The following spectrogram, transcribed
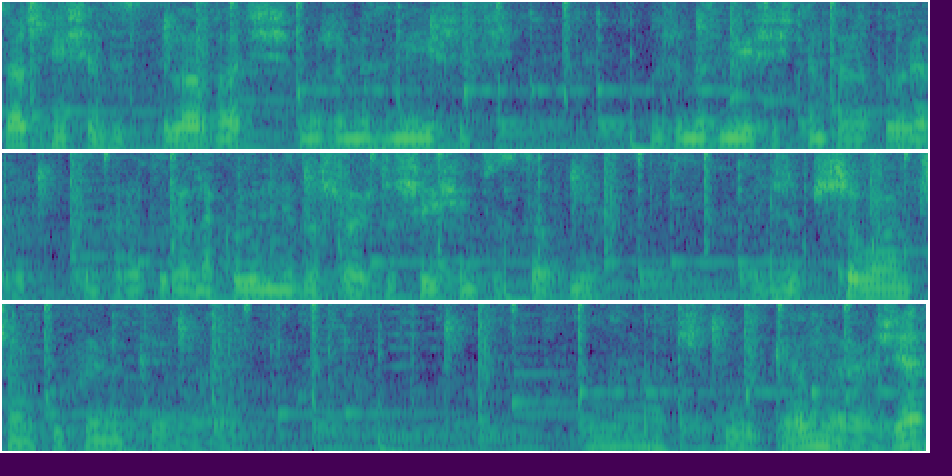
zacznie się destylować, możemy zmniejszyć możemy zmniejszyć temperaturę, bo temperatura na kolumnie doszła już do 60 stopni. Także przełączam kuchenkę na, na czwórkę na razie.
